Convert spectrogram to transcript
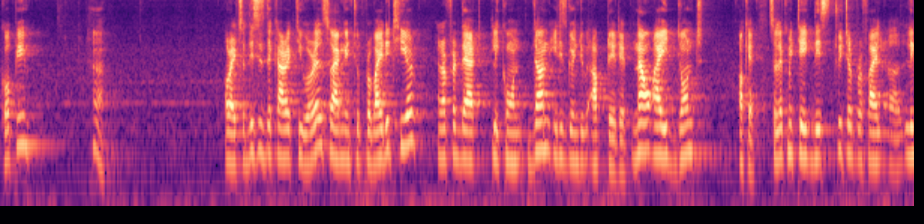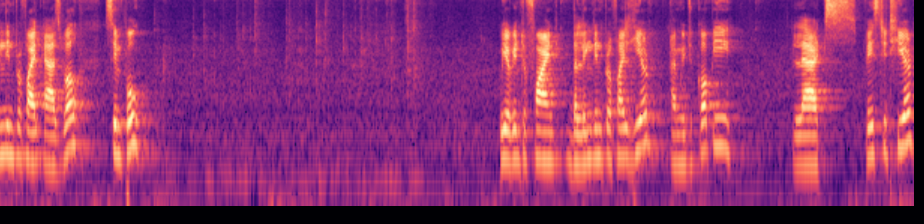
copy. Huh. alright so this is the correct URL so I'm going to provide it here. And after that click on done. It is going to be updated. Now I don't. Okay so let me take this Twitter profile uh, LinkedIn profile as well. Simple we are going to find the LinkedIn profile here. I'm going to copy. Let's paste it here.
